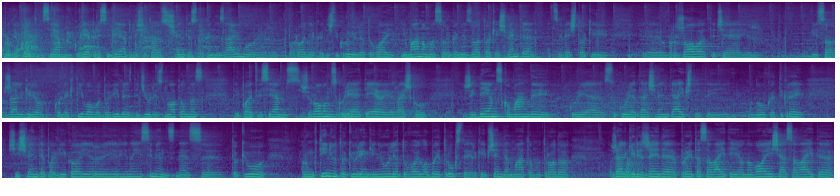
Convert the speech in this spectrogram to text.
padėkoti visiems, kurie prisidėjo prie šitos šventės organizavimo ir parodė, kad iš tikrųjų Lietuvoje įmanoma suorganizuoti tokią šventę, atsivežti tokį e, varžovą, tai čia ir viso Žalgirio kolektyvo vadovybės didžiulis nuopelnas, taip pat visiems žiūrovams, kurie atėjo ir aišku žaidėjams, komandai, kurie sukūrė tą šventę aikštį. Tai manau, kad tikrai ši šventė pavyko ir, ir jinai įsimins, nes e, tokių rungtinių, tokių renginių Lietuvoje labai trūksta ir kaip šiandien matom, atrodo, Žalgiris žaidė praeitą savaitę Jonavoje, šią savaitę e,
